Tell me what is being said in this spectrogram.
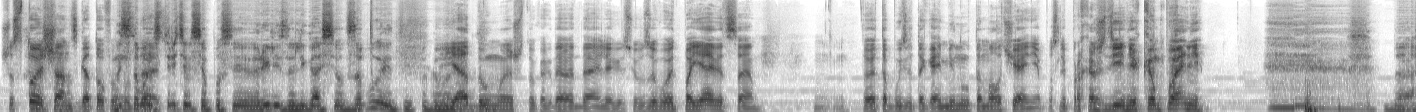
Шестой Хорошо. шанс готов ему дать. Мы с тобой дать. встретимся после релиза Legacy of the Void и поговорим. Я думаю, что когда, да, Legacy of the Void появится, то это будет такая минута молчания после прохождения кампании. Да.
